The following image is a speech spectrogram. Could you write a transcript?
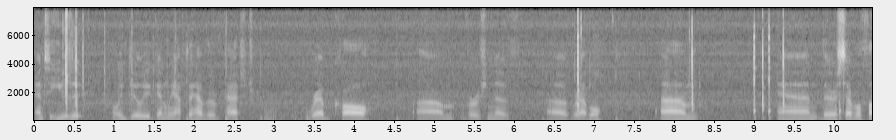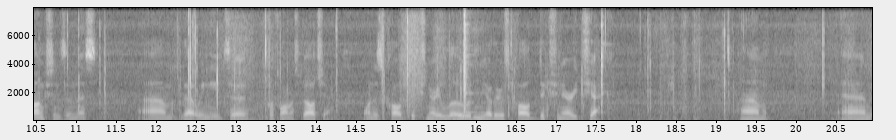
and to use it, what we do, again, we have to have the patched rebcall um, version of, of Rebol. Um, and there are several functions in this um, that we need to perform a spell check. One is called dictionary load, and the other is called dictionary check. Um, and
